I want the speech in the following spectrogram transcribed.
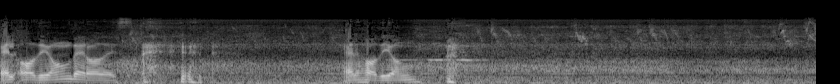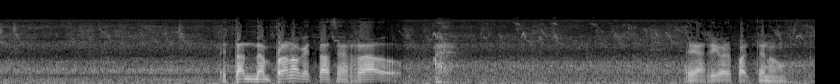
El odión de Herodes. El jodión. Es tan temprano que está cerrado. Ahí arriba el Partenón.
